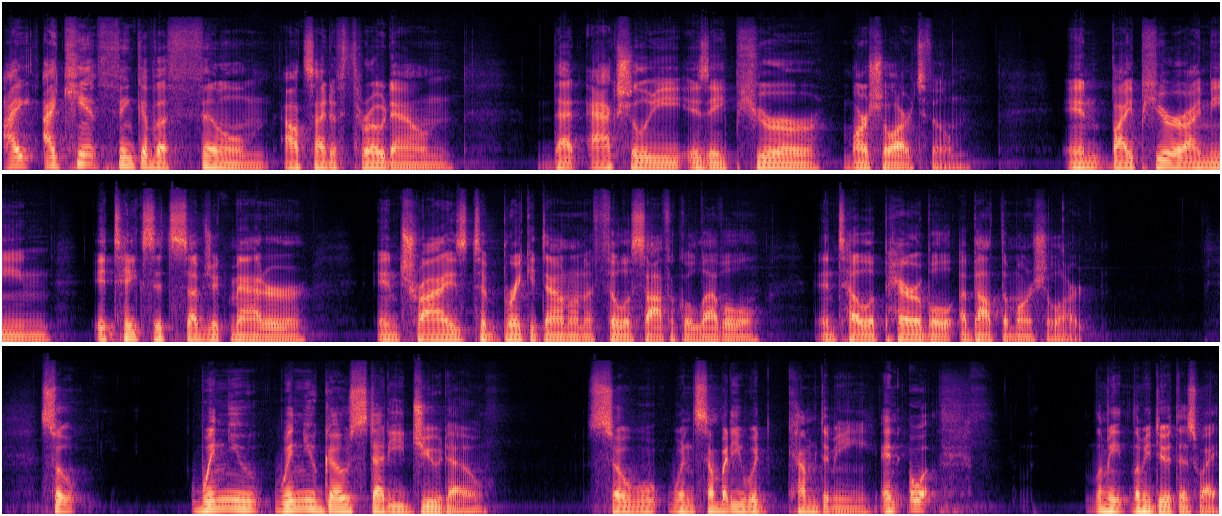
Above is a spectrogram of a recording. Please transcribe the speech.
I I can't think of a film outside of Throwdown that actually is a pure martial arts film. And by pure, I mean it takes its subject matter and tries to break it down on a philosophical level and tell a parable about the martial art. So when you when you go study judo, so when somebody would come to me and well, let me let me do it this way.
